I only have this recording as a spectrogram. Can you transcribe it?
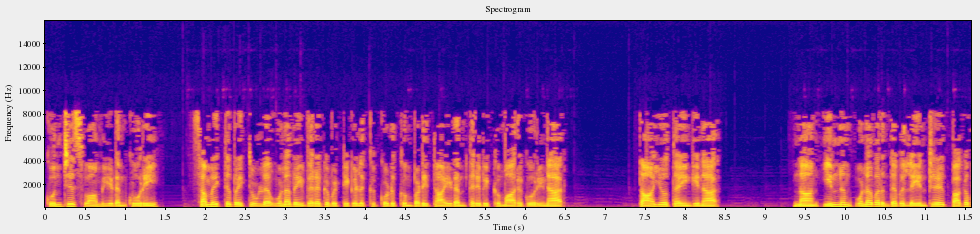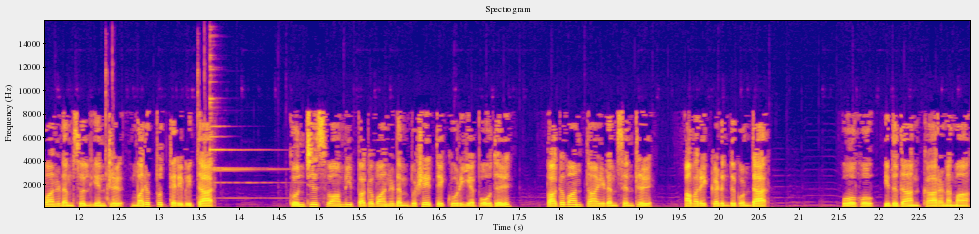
குஞ்சு சுவாமியிடம் கூறி சமைத்து வைத்துள்ள உணவை விறகு வெட்டிகளுக்கு கொடுக்கும்படி தாயிடம் தெரிவிக்குமாறு கூறினார். தாயோ தயங்கினார். நான் இன்னும் உணவருந்தவில்லை என்று பகவானிடம் சொல் என்று மறுப்பு தெரிவித்தார். கொஞ்சு சுவாமி பகவானிடம் விஷயத்தை கூறிய போது பகவான் தாயிடம் சென்று அவரை கடிந்து கொண்டார். ஓஹோ இதுதான் காரணமா?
